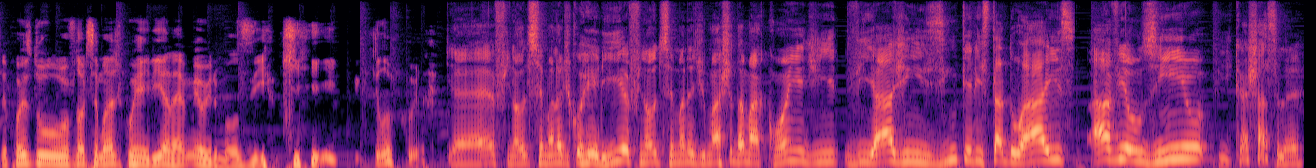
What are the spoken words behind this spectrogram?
Depois do final de semana de correria, né, meu irmãozinho? Que, que loucura. É, final de semana de correria, final de semana de marcha da maconha, de viagens interestaduais, aviãozinho e cachaça, né?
